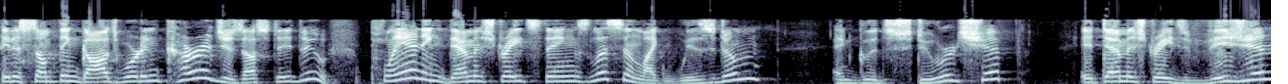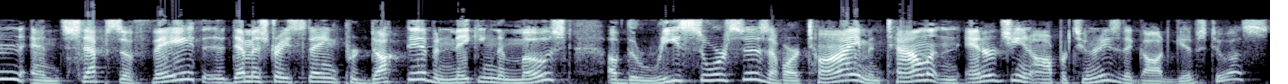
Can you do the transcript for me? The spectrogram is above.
It is something God's Word encourages us to do. Planning demonstrates things, listen, like wisdom and good stewardship it demonstrates vision and steps of faith. It demonstrates staying productive and making the most of the resources of our time and talent and energy and opportunities that God gives to us.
